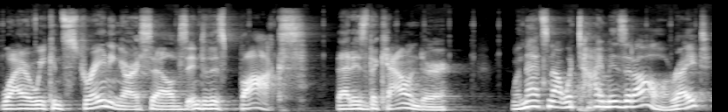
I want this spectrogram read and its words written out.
why are we constraining ourselves into this box that is the calendar when that's not what time is at all, right?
